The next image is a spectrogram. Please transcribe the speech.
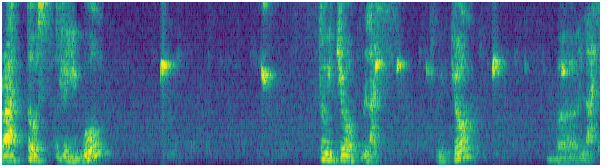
ratus ribu tujuh belas. Tujuh belas.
